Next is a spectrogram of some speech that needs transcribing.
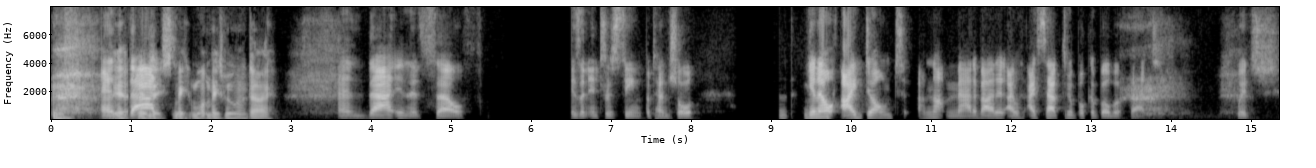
and yeah, that it makes make, makes me want to die. And that in itself is an interesting potential. You know, I don't. I'm not mad about it. I I sat through Book of Boba Fett, which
